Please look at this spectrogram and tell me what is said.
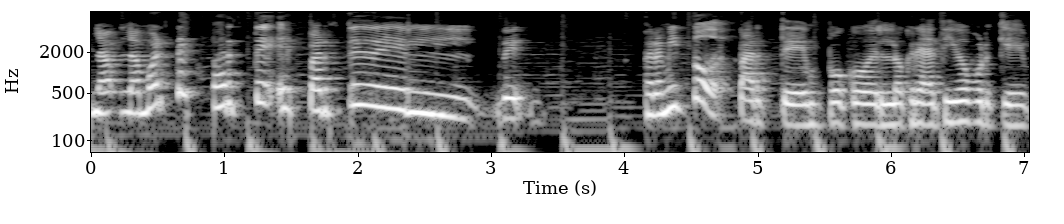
la, muerte es parte, es parte del. para mí todo es parte un poco de lo creativo porque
